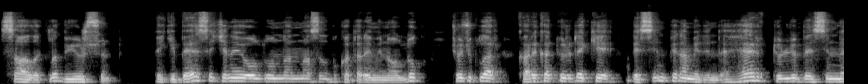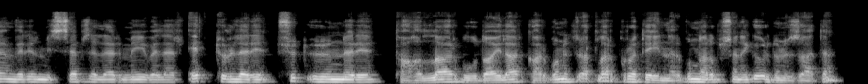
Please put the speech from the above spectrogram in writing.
sağlıklı büyürsün. Peki B seçeneği olduğundan nasıl bu kadar emin olduk? Çocuklar karikatürdeki besin piramidinde her türlü besinden verilmiş sebzeler, meyveler, et türleri, süt ürünleri, tahıllar, buğdaylar, karbonhidratlar, proteinler bunları bu sene gördünüz zaten.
